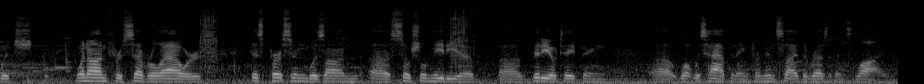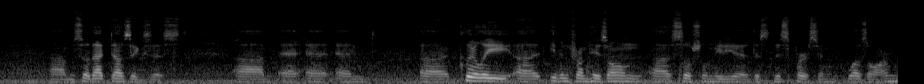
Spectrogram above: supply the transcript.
which went on for several hours, this person was on uh, social media uh, videotaping uh, what was happening from inside the residence live. Um, so that does exist. Um, and, and uh, clearly, even from his own social media, this, this person was armed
